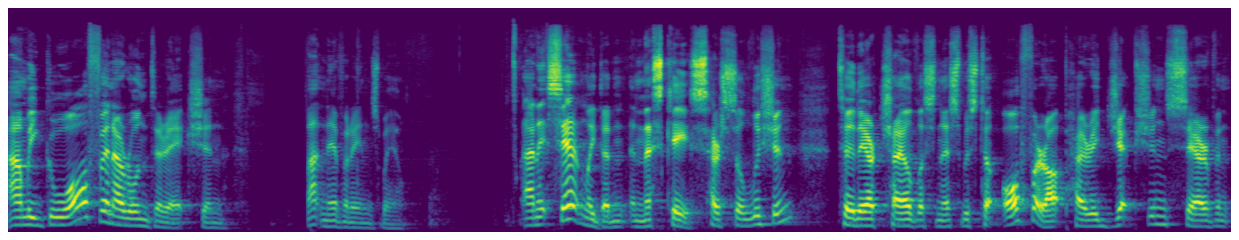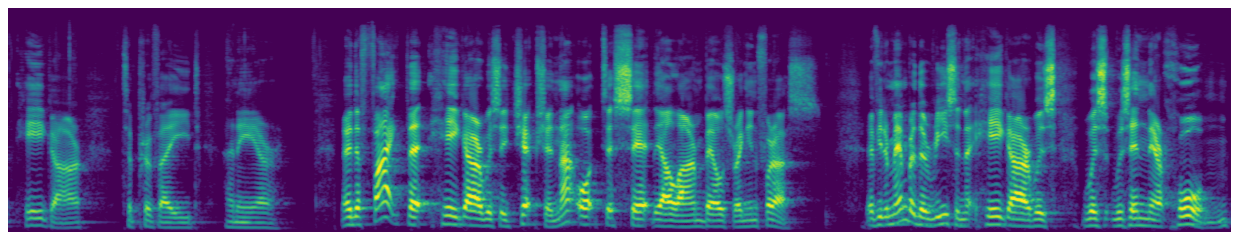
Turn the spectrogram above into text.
and we go off in our own direction, that never ends well. And it certainly didn't in this case. Her solution to their childlessness was to offer up her Egyptian servant Hagar to provide an heir. Now, the fact that Hagar was Egyptian, that ought to set the alarm bells ringing for us. If you remember the reason that Hagar was, was, was in their home,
